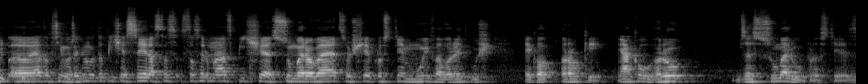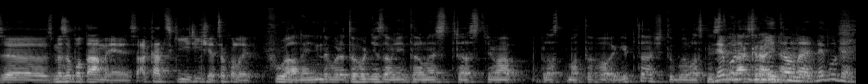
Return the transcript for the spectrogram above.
eh, já to přímo řeknu, to píše Sierra 117 píše Sumerové, což je prostě můj favorit už jako roky. Nějakou hru ze Sumerů prostě, z, z Mezopotámie, z Akadský říše, cokoliv. Fú, ale není, nebude to hodně zaměnitelné s, třeba s těma oblastma toho Egypta, že to bude vlastně Nebude stejná krajina. změnitelné, ne? nebude.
